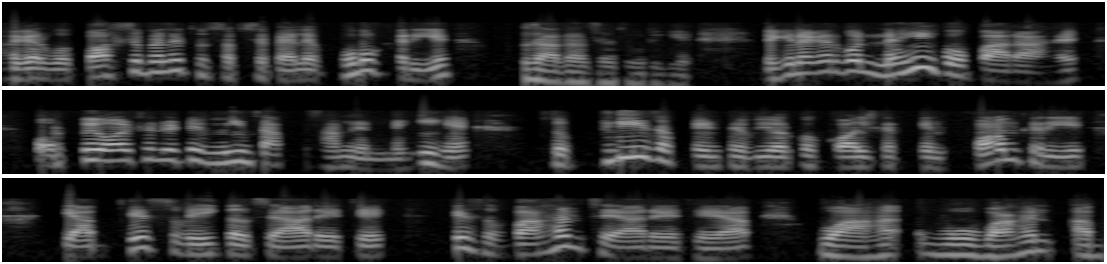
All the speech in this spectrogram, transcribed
अगर वो पॉसिबल है तो सबसे पहले वो करिए तो ज़्यादा ज़रूरी है। लेकिन अगर वो नहीं हो पा रहा है और कोई ऑल्टरनेटिव मीन्स आपके सामने नहीं है तो प्लीज़ अपने इंटरव्यूअर को कॉल करके इन्फॉर्म करिए कि आप जिस व्हीकल से आ रहे थे किस वाहन से आ रहे थे आप वाहन वो वाहन अब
